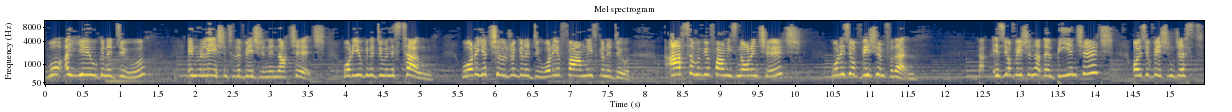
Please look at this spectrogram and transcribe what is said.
What are you going to do in relation to the vision in that church? What are you going to do in this town? What are your children going to do? What are your families going to do? Are some of your families not in church? What is your vision for them? Is your vision that they'll be in church? Or is your vision just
